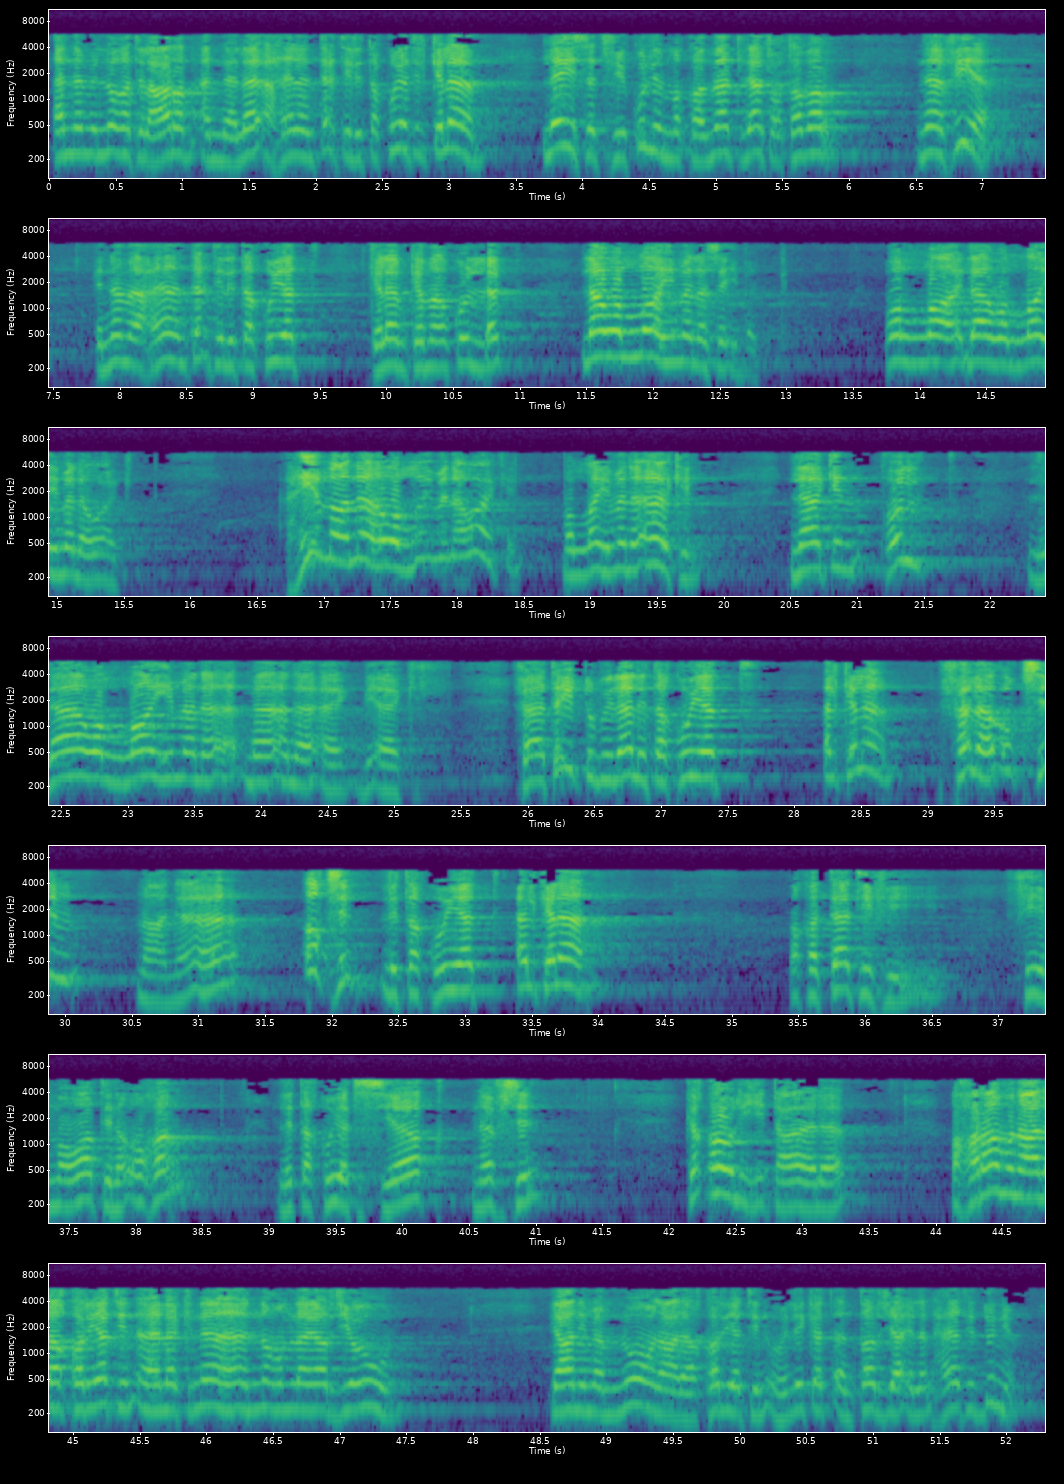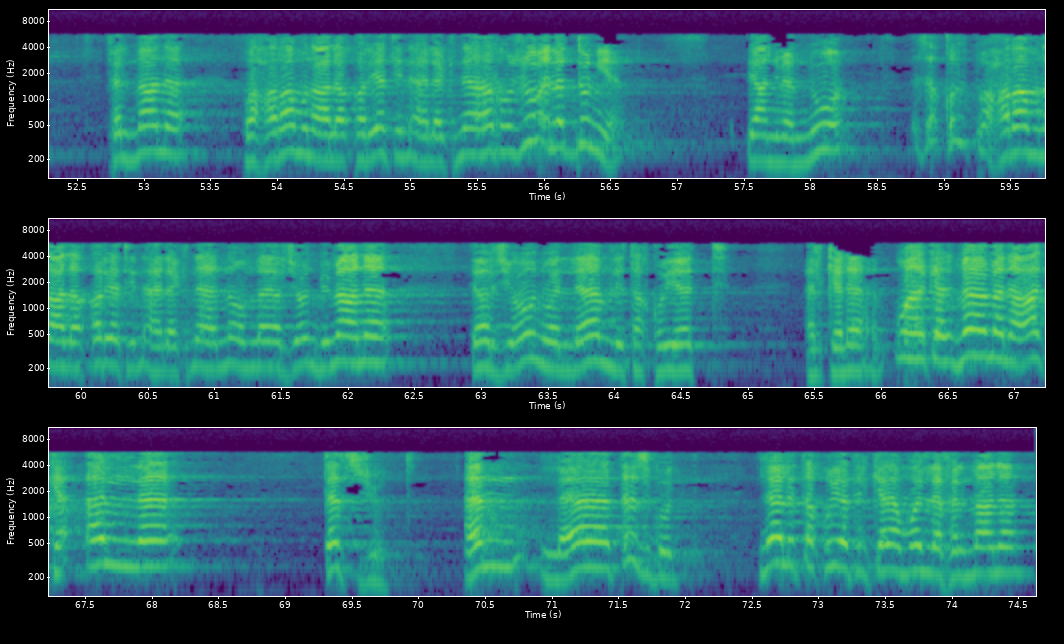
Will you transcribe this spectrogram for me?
أن من لغة العرب أن لا أحيانا تأتي لتقوية الكلام ليست في كل المقامات لا تعتبر نافية إنما أحيانا تأتي لتقوية كلام كما أقول لك لا والله ما نسيبك والله لا والله ما أنا واكل هي معناها والله ما أنا واكل والله ما أنا آكل. لكن قلت لا والله ما أنا, ما أنا بآكل. فأتيت بلا لتقوية الكلام. فلا أقسم معناها أقسم لتقوية الكلام. وقد تأتي في في مواطن أخر لتقوية السياق نفسه. كقوله تعالى وحرام على قرية أهلكناها أنهم لا يرجعون. يعني ممنوع على قرية أهلكت أن ترجع إلى الحياة الدنيا. فالمعنى وحرام على قرية أهلكناها الرجوع إلى الدنيا. يعني ممنوع. إذا قلت وحرام على قرية أهلكناها أنهم لا يرجعون بمعنى يرجعون واللام لتقوية الكلام. وهكذا ما منعك ألا تسجد أن لا تسجد لا لتقوية الكلام وإلا فالمعنى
